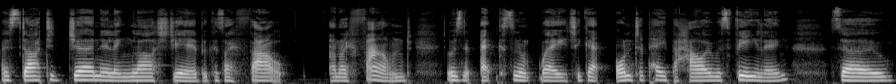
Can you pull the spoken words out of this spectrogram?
I started journaling last year because I felt and I found it was an excellent way to get onto paper how I was feeling. So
